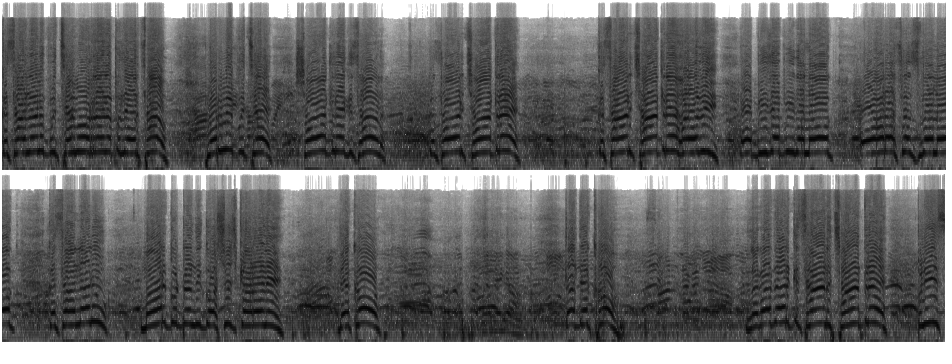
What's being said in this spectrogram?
ਕਿਸਾਨਾਂ ਨੂੰ ਪਿੱਛੇ ਮੋੜ ਰਹੇ ਨੇ ਪਲੇਰ ਸਾਹਿਬ ਫਿਰ ਵੀ ਪਿੱਛੇ ਸ਼ਾਂਤ ਨੇ ਕਿਸਾਨ ਕਿਸਾਨ ਸ਼ਾਂਤ ਨੇ ਕਿਸਾਨ ਸ਼ਾਂਤ ਨੇ ਹੋਏ ਵੀ ਇਹ ਬੀਜੇਪੀ ਦੇ ਲੋਕ ਇਹ ਆਰਐਸਐਸ ਦੇ ਲੋਕ ਕਿਸਾਨਾਂ ਨੂੰ ਮਾਰ ਕੁੱਟਣ ਦੀ ਕੋਸ਼ਿਸ਼ ਕਰ ਰਹੇ ਨੇ ਦੇਖੋ ਤਾਂ ਦੇਖੋ ਲਗਾਤਾਰ ਕਿਸਾਨ छात्र छात्र प्लीज़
